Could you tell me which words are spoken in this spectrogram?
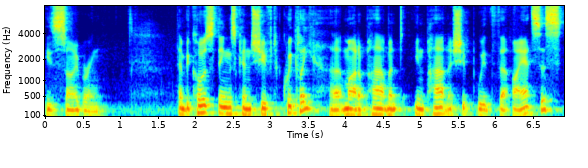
is sobering. And because things can shift quickly, uh, my department, in partnership with uh, IATSIS,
